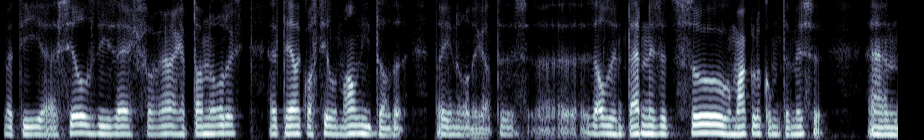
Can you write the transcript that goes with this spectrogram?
met die uh, sales die zegt van ja, je hebt dat nodig. En uiteindelijk was het helemaal niet dat, uh, dat je nodig had. Dus uh, zelfs intern is het zo gemakkelijk om te missen. En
